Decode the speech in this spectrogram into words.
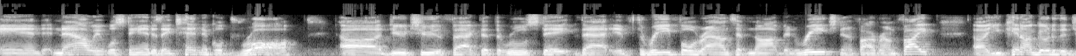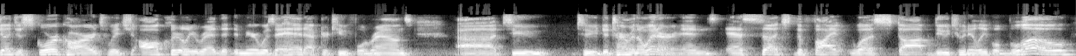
and now it will stand as a technical draw uh, due to the fact that the rules state that if three full rounds have not been reached in a five round fight, uh, you cannot go to the judges' scorecards, which all clearly read that Demir was ahead after two full rounds, uh, to to determine the winner. And as such, the fight was stopped due to an illegal blow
